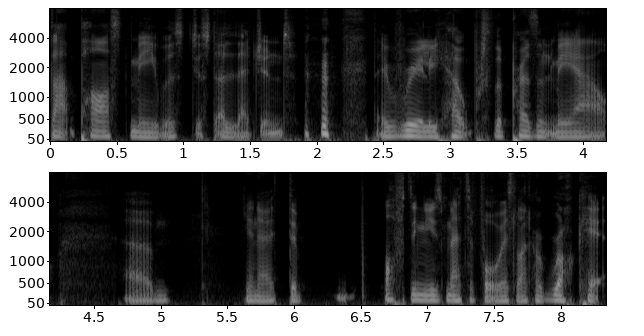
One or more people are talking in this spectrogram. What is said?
that past me was just a legend. they really helped the present me out. Um, you know, the often used metaphor is like a rocket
